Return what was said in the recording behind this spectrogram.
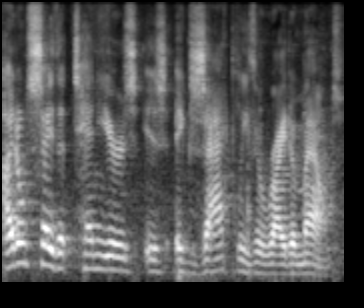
I don't say that 10 years is exactly the right amount,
